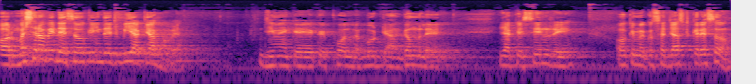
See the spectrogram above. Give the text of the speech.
ਔਰ ਮਸ਼ਰਾ ਵੀ ਦੱਸੋ ਕਿ ਇਹਦੇ ਚ ਬੀਆ ਕੀ ਹੋਵੇ? ਜਿਵੇਂ ਕਿ ਕੋਈ ਫੁੱਲ, ਬੂਟਿਆਂ, ਗਮਲੇ ਜਾਂ ਕੋਈ ਸੀਨਰੀ ਉਹ ਕਿ ਮੇਰੇ ਕੋ ਸੁਜੈਸਟ ਕਰੇ ਸੋ,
